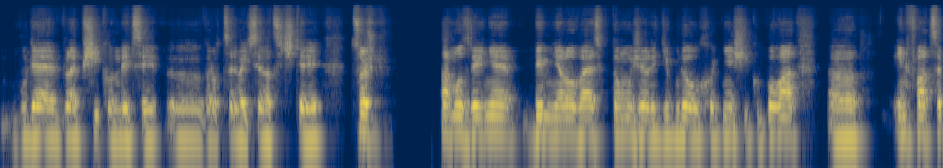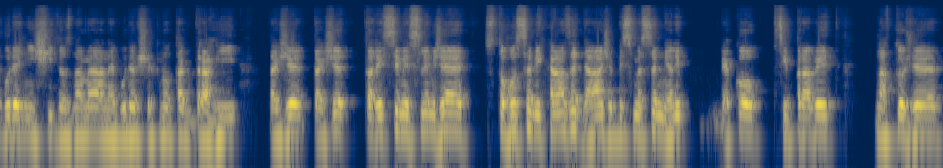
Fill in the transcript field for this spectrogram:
bude v lepší kondici e, v roce 2024, což samozřejmě by mělo vést k tomu, že lidi budou ochotnější kupovat, e, inflace bude nižší, to znamená, nebude všechno tak drahý, takže, takže tady si myslím, že z toho se vycházet dá, že bychom se měli jako připravit na to, že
